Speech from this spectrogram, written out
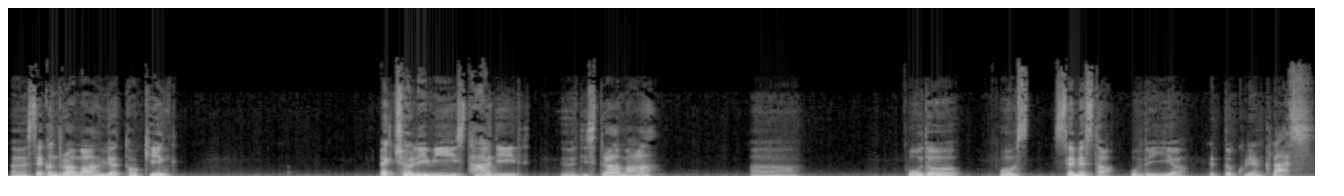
uh, second drama we are talking. Actually, we studied uh, this drama uh, for the first semester of the year at the Korean class.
